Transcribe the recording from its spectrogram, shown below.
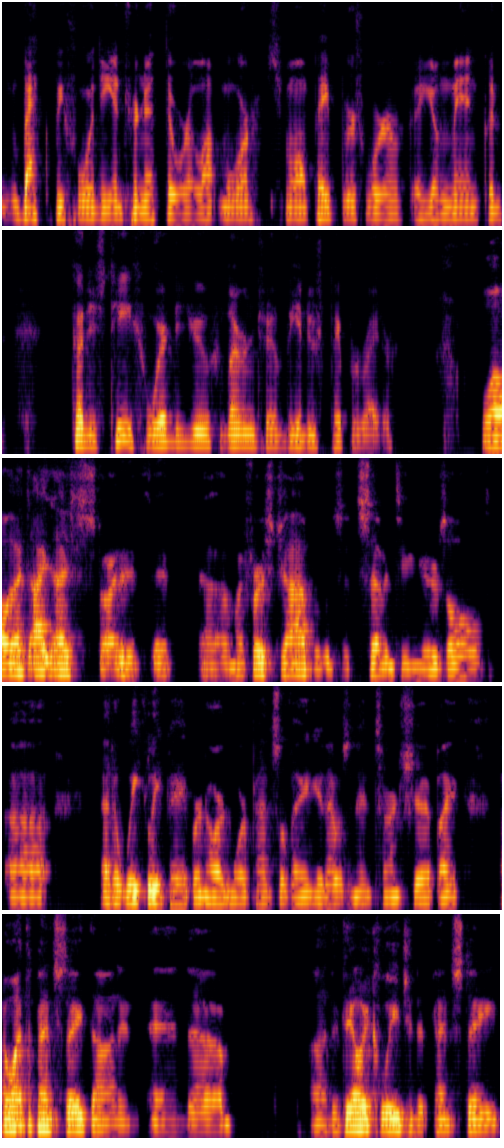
back before the internet, there were a lot more small papers where a young man could cut his teeth. Where did you learn to be a newspaper writer? Well, that, I, I started at, uh, my first job was at 17 years old uh, at a weekly paper in Ardmore, Pennsylvania. That was an internship. I I went to Penn State, Don, and and um, uh, the Daily Collegian at Penn State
